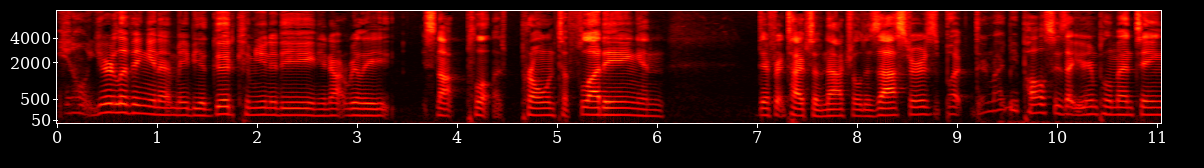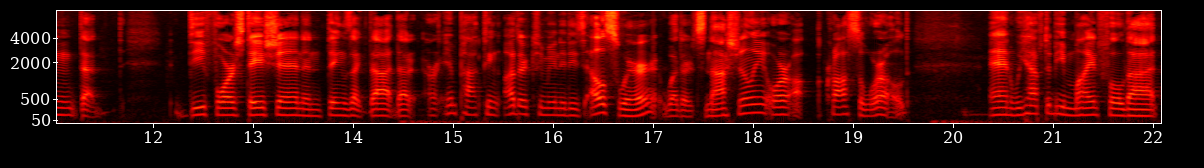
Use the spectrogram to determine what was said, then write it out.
you know you're living in a maybe a good community and you're not really it's not pl- prone to flooding and different types of natural disasters but there might be policies that you're implementing that deforestation and things like that that are impacting other communities elsewhere whether it's nationally or across the world. And we have to be mindful that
